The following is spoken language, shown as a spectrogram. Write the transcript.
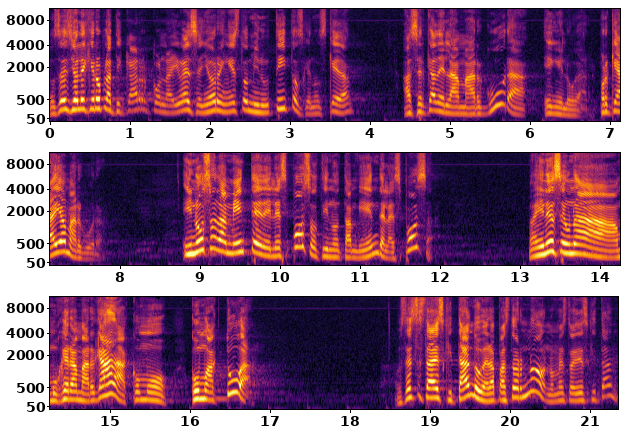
Entonces, yo le quiero platicar con la ayuda del Señor en estos minutitos que nos quedan acerca de la amargura en el hogar, porque hay amargura. Y no solamente del esposo, sino también de la esposa. Imagínense una mujer amargada, como, como actúa. Usted se está desquitando, ¿verdad, pastor? No, no me estoy desquitando.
